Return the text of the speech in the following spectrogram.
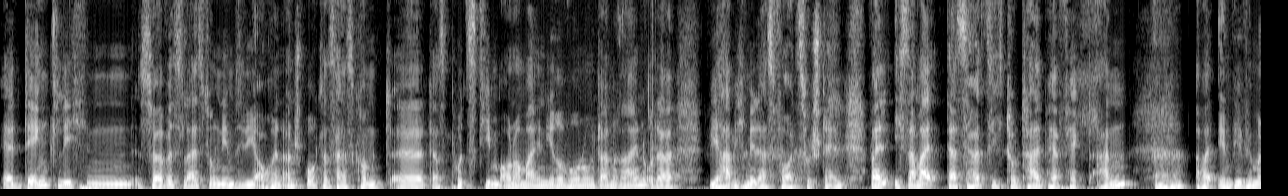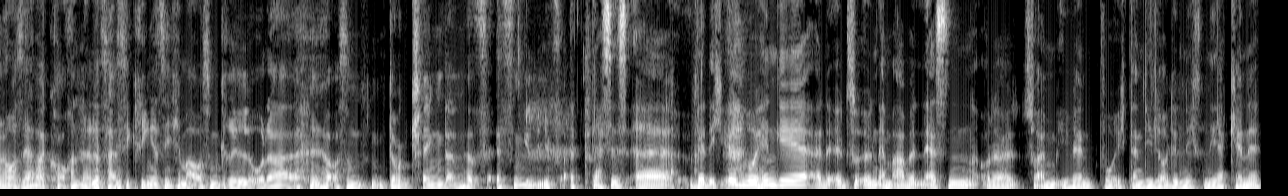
erdenklichen Serviceleistungen, nehmen Sie die auch in Anspruch? Das heißt, kommt äh, das Putzteam auch nochmal in Ihre Wohnung dann rein? Oder wie habe ich mir das vorzustellen? Weil ich sag mal, das hört sich total perfekt an, Aha. aber irgendwie will man auch selber kochen. Ne? Das heißt, Sie kriegen jetzt nicht immer aus dem Grill oder aus dem Dogcheng dann das Essen geliefert. Das ist, äh, wenn ich irgendwo hingehe, äh, zu irgendeinem Abendessen oder zu einem Event, wo ich dann die Leute nicht näher kenne,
